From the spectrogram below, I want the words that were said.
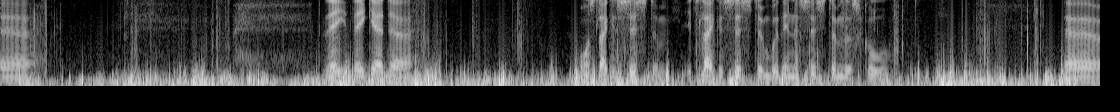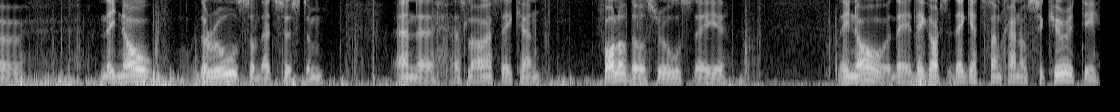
uh, they they get a almost like a system. It's like a system within a system. The school. Uh, they know the rules of that system, and uh, as long as they can follow those rules, they uh, they know they they got they get some kind of security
